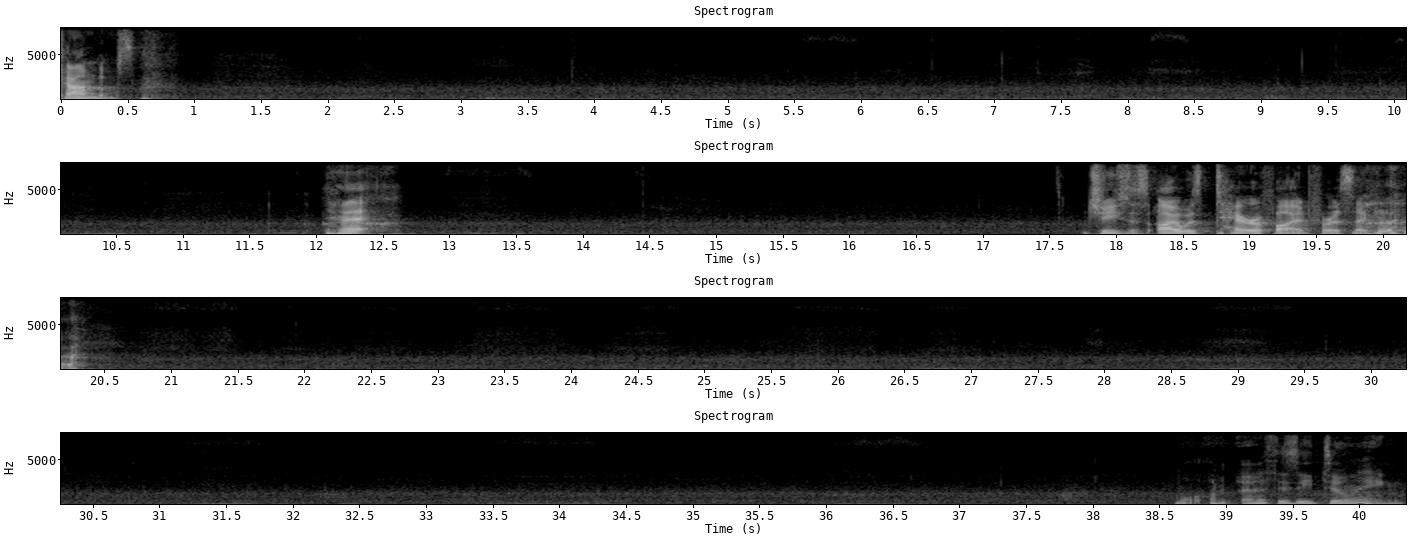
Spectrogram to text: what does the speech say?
Condoms. Jesus, I was terrified for a second. earth is he doing?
